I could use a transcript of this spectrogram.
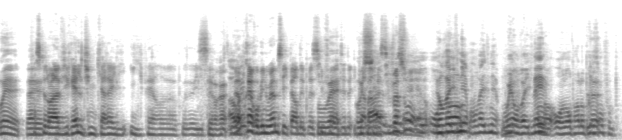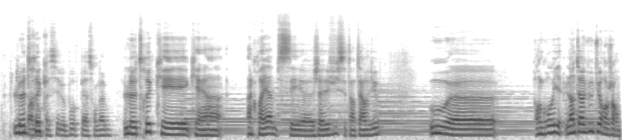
Ouais. Parce que dans la vie réelle, Jim Carrey il est hyper. euh, hyper- C'est vrai. Ah mais ouais après, Robin Williams c'est hyper dépressif. Ouais, hyper aussi. Bah, de toute façon, on, Mais on va y venir, on va y venir. Oui, on va y Mais venir. On en parle au présent. Faut Le truc, passer le pauvre paix à son âme. le truc qui est, incroyable, c'est j'avais vu cette interview où, euh, en gros, l'interview dure genre,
